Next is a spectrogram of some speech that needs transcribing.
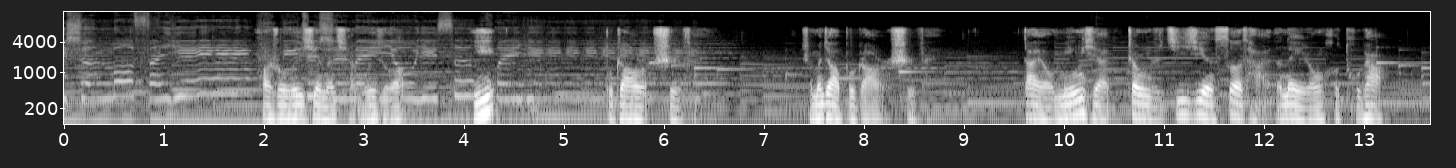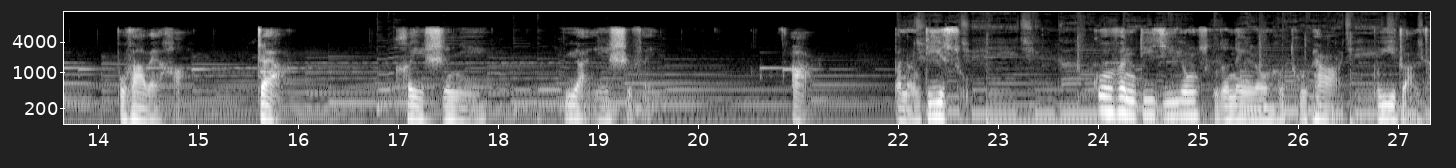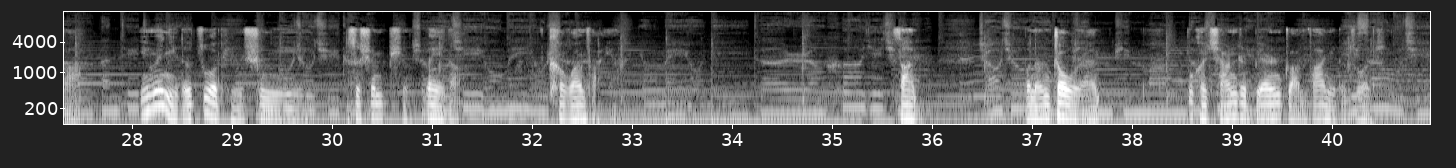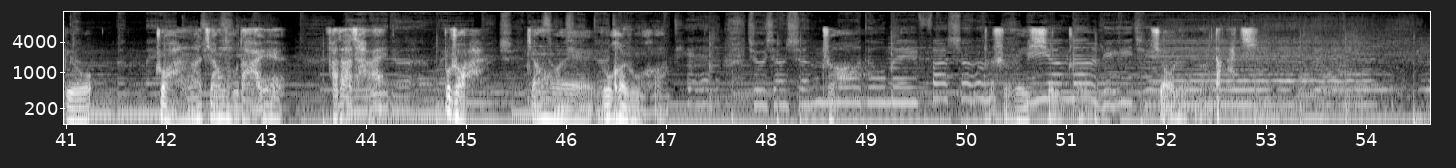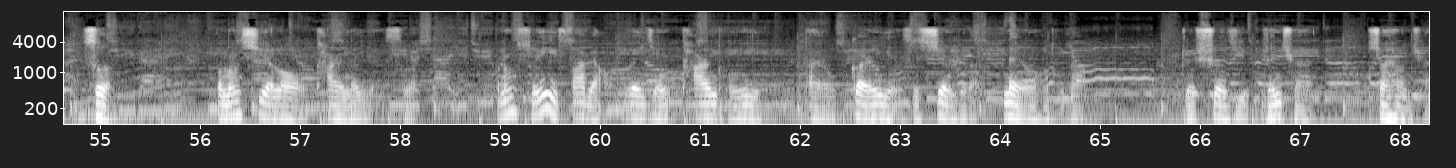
话说微信的潜规则：一，不招惹是非。什么叫不招惹是非？带有明显政治激进色彩的内容和图片不发为好，这样可以使你远离是非。二，不能低俗，过分低级庸俗的内容和图片不宜转发，因为你的作品是你自身品味的客观反应。三，不能咒人，不可强制别人转发你的作品，比如转了将走大运、发大财，不转将会如何如何。这，这是微信中交流的大忌。四，不能泄露他人的隐私，不能随意发表未经他人同意、带有个人隐私性质的内容和图片，这涉及人权、肖像权，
